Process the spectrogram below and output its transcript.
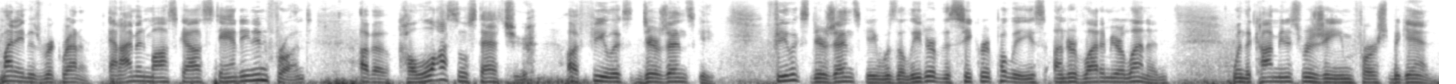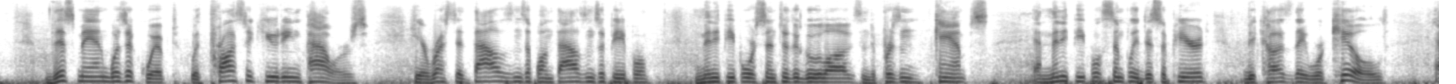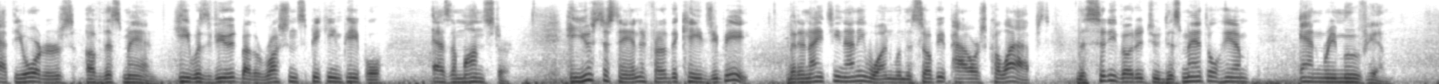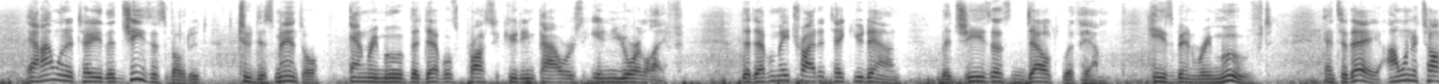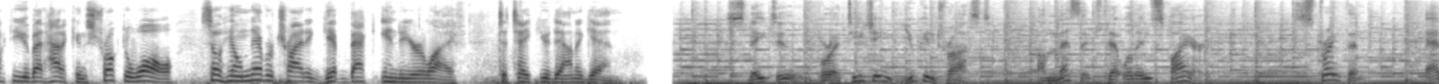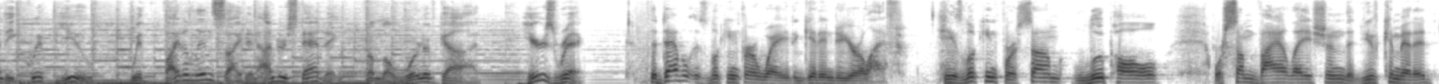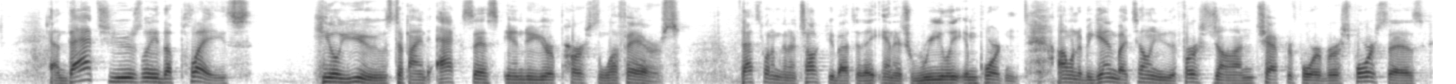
My name is Rick Renner, and I'm in Moscow standing in front of a colossal statue of Felix Dzerzhinsky. Felix Dzerzhinsky was the leader of the secret police under Vladimir Lenin when the communist regime first began. This man was equipped with prosecuting powers. He arrested thousands upon thousands of people. Many people were sent to the gulags and to prison camps, and many people simply disappeared because they were killed at the orders of this man. He was viewed by the Russian-speaking people as a monster. He used to stand in front of the KGB, but in 1991, when the Soviet powers collapsed, the city voted to dismantle him and remove him. And I want to tell you that Jesus voted to dismantle and remove the devil's prosecuting powers in your life. The devil may try to take you down, but Jesus dealt with him. He's been removed and today, I want to talk to you about how to construct a wall so he'll never try to get back into your life to take you down again. Stay tuned for a teaching you can trust, a message that will inspire, strengthen, and equip you with vital insight and understanding from the Word of God. Here's Rick. The devil is looking for a way to get into your life. He's looking for some loophole or some violation that you've committed, and that's usually the place he'll use to find access into your personal affairs. That's what I'm going to talk to you about today, and it's really important. I want to begin by telling you that 1 John chapter 4, verse 4 says,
